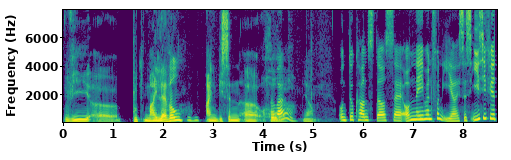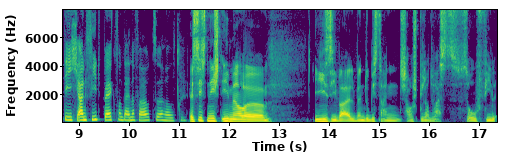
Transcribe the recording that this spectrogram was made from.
wie äh, put my level ein bisschen äh, hoher. wow. Ja. Und du kannst das äh, annehmen von ihr. Ist es easy für dich, ein Feedback von deiner Frau zu erhalten? Es ist nicht immer easy, weil wenn du bist ein Schauspieler, du hast so viel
